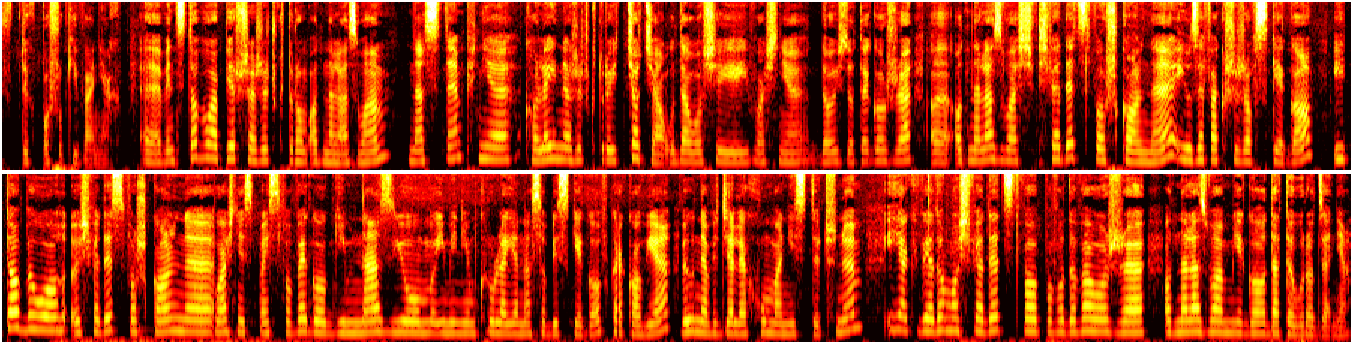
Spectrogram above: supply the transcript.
w tych poszukiwaniach. E, więc to była pierwsza rzecz, którą odnalazłam. Następnie kolejna rzecz, której ciocia udało się jej właśnie dojść do tego, że e, odnalazła świadectwo szkolne Józefa Krzyżowskiego i to było świadectwo szkolne właśnie z Państwowego Gimnazjum imieniem Króla Jana Sobieskiego w Krakowie. Był na Wydziale Humanistycznym i jak wiadomo świadectwo powodowało, że odnalazłam jego datę urodzenia.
